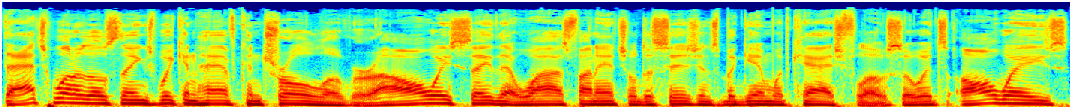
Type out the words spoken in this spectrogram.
that's one of those things we can have control over. I always say that wise financial decisions begin with cash flow. So it's always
